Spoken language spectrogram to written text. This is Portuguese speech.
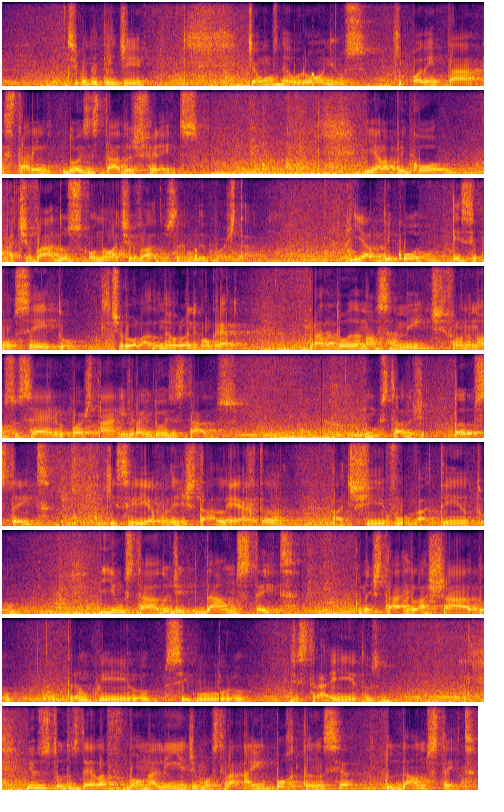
segundo eu entendi, de alguns neurônios que podem estar, estar em dois estados diferentes. E ela aplicou ativados ou não ativados, né? onde pode estar. E ela aplicou esse conceito, que tirou lá do neurônio concreto, para toda a nossa mente, falando nosso cérebro pode estar em geral em dois estados. Estado de upstate, que seria quando a gente está alerta, ativo, atento, e um estado de downstate, quando a gente está relaxado, tranquilo, seguro, distraídos. E os estudos dela vão na linha de mostrar a importância do downstate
